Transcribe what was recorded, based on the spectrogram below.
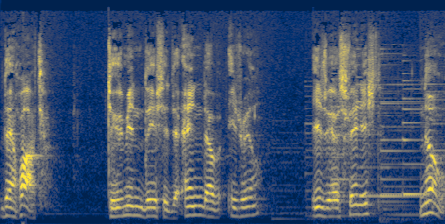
Then what? Do you mean this is the end of Israel? Israel is finished? No,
